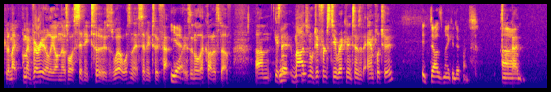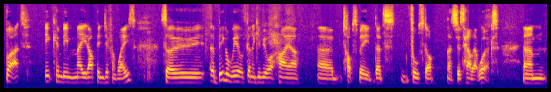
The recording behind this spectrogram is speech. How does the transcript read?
going to make? I mean, very early on there was a lot of seventy twos as well, wasn't there? Seventy two fat boys Yeah. and all that kind of stuff. Um, is Well, there marginal difference? Do you reckon in terms of amplitude? It does make a difference. Okay. Um, but it can be made up in different ways. So a bigger wheel is going to give you a higher uh, top speed. That's full stop. That's just how that works. Um,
